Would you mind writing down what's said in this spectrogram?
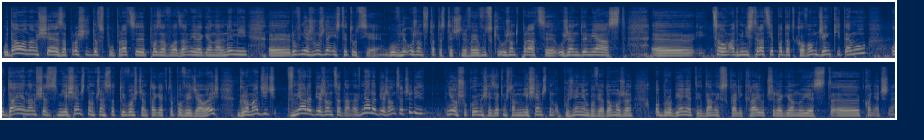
Udało nam się zaprosić do współpracy poza władzami regionalnymi e, również różne instytucje. Główny Urząd Statystyczny, Wojewódzki Urząd Pracy, Urzędy Miast, e, całą administrację podatkową. Dzięki temu udaje nam się z miesięczną częstotliwością, tak jak to powiedziałeś, gromadzić w miarę bieżące dane. W miarę bieżące, czyli nie oszukujmy się z jakimś tam miesięcznym opóźnieniem, bo wiadomo, że obrobienie tych danych w skali kraju czy regionu jest e, konieczne.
